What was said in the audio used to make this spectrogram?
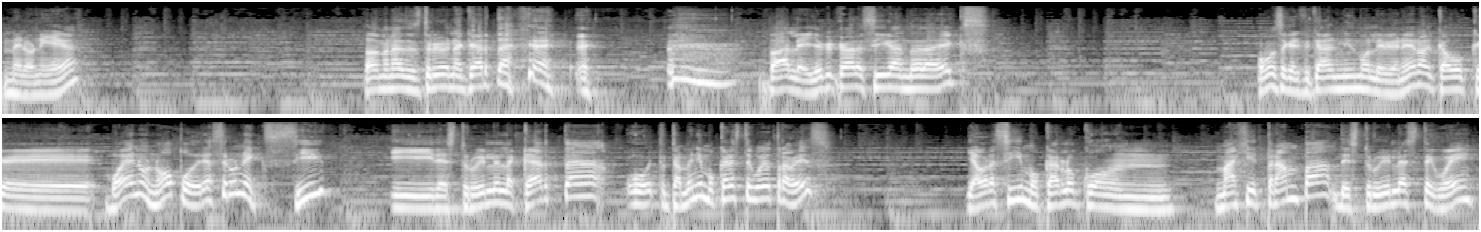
Me lo niega. De todas maneras, destruye una carta. vale, yo creo que ahora sí Gandora X. Vamos a sacrificar al mismo Levionero. Al cabo que... Bueno, no, podría ser un Exit y destruirle la carta. O también invocar a este güey otra vez. Y ahora sí, invocarlo con magia y trampa. Destruirle a este güey.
